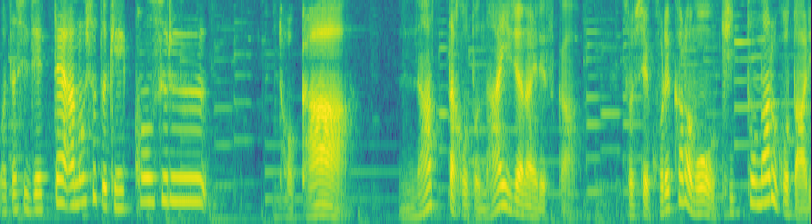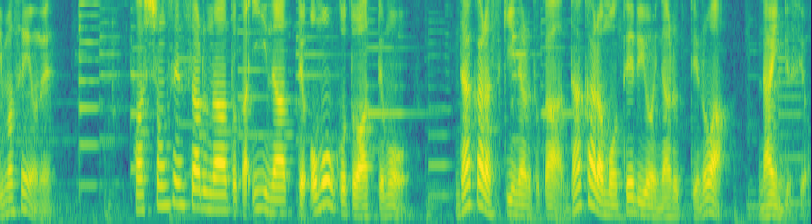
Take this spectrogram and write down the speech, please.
私絶対あの人と結婚する。とかなったことないじゃないですか。そしてこれからもきっとなることありませんよね。ファッションセンスあるなとかいいなって思うことはあってもだから好きになるとかだからモテるようになるっていうのはないんですよ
